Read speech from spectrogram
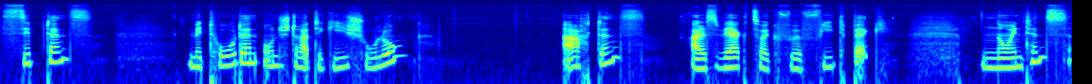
Siebtens Methoden- und Strategieschulung. Achtens als Werkzeug für Feedback. Neuntens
